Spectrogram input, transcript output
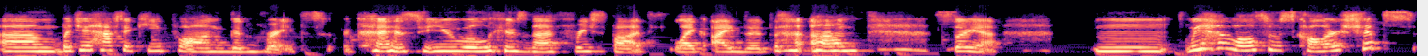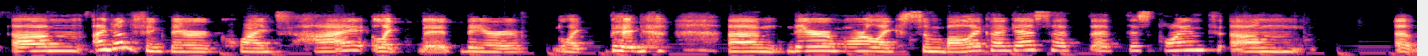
Um, but you have to keep on good grades because you will lose that free spot like I did. um, so yeah. Mm, we have also scholarships. Um, I don't think they're quite high, like they are like big. Um, they're more like symbolic, I guess, at, at this point. Um, uh,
